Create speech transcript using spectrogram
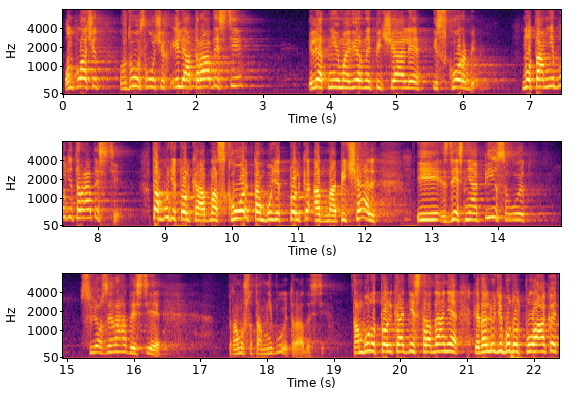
Он плачет в двух случаях или от радости, или от неимоверной печали и скорби. Но там не будет радости – там будет только одна скорбь, там будет только одна печаль. И здесь не описывают слезы радости, потому что там не будет радости. Там будут только одни страдания, когда люди будут плакать,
